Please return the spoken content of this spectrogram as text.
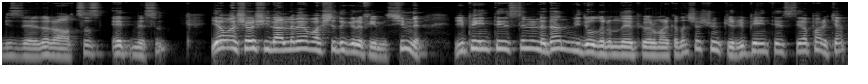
bizleri de rahatsız etmesin. Yavaş yavaş ilerlemeye başladı grafiğimiz. Şimdi repaint testini neden videolarımda yapıyorum arkadaşlar? Çünkü repaint testi yaparken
